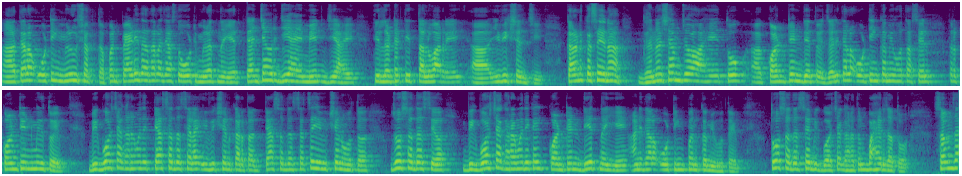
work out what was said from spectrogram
त्याला वोटिंग मिळू शकतं. पण पॅडीदादाला जास्त वोट मिळत नाहीयेत. त्यांच्यावर जी आहे मेन जी आहे ती लटकती तलवार आहे इविक्शनची कारण कसं आहे ना घनश्याम जो आहे तो कॉन्टेंट देतोय. जरी त्याला वोटिंग कमी होत असेल तर कॉन्टेंट मिळतोय. बिग बॉसच्या घरामध्ये त्या सदस्याला इविक्शन करतात. त्या सदस्याचं इविक्शन होतं. जो सदस्य बिग बॉसच्या घरामध्ये काही कॉन्टेंट देत नाहीये आणि त्याला वोटिंग पण कमी होतंय तो सदस्य बिग बॉसच्या घरातून बाहेर जातो. समजा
